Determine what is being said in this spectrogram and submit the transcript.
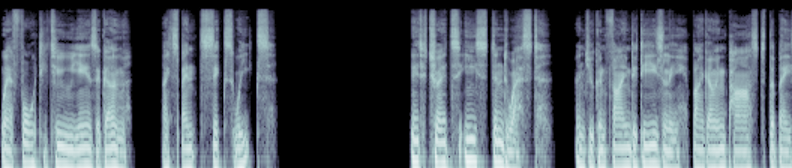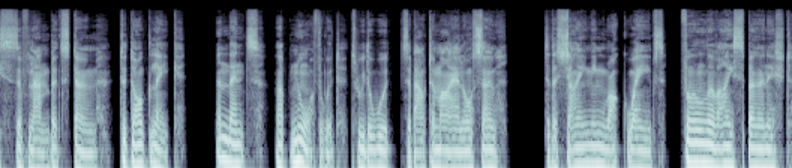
where forty two years ago I spent six weeks. It treads east and west, and you can find it easily by going past the base of Lambert's Dome to Dog Lake, and thence up northward through the woods about a mile or so, to the shining rock waves full of ice burnished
